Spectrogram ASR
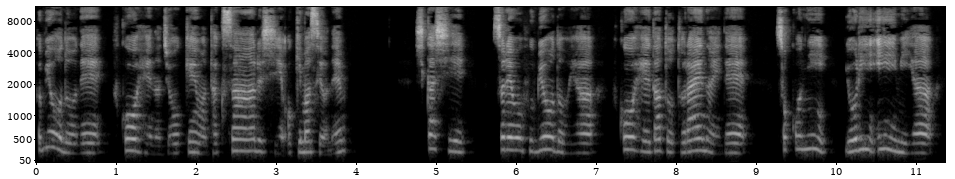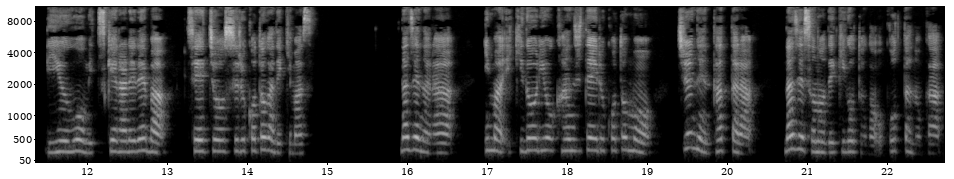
不平等で不公平な条件はたくさんあるし起きますよね。しかし、それを不平等や不公平だと捉えないで、そこによりいい意味や理由を見つけられれば成長することができます。なぜなら、今憤りを感じていることも10年経ったらなぜその出来事が起こったのか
